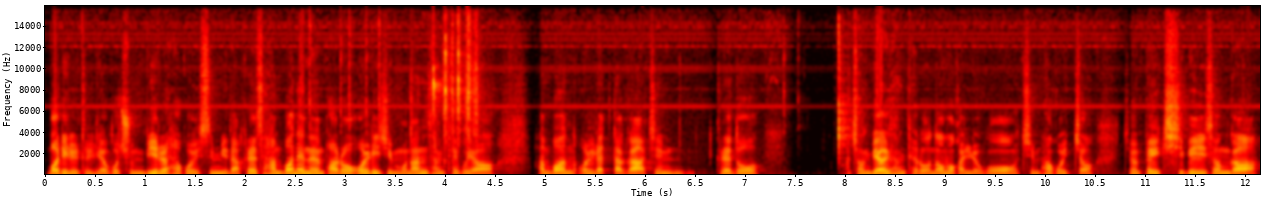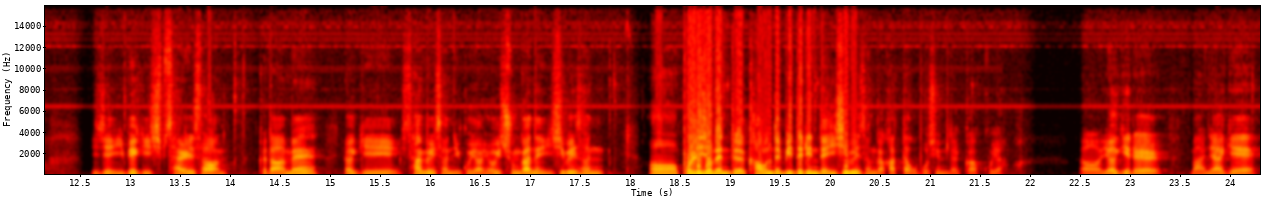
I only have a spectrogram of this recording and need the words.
머리를 들려고 준비를 하고 있습니다. 그래서 한 번에는 바로 올리지 못하는 상태고요. 한 번 올렸다가 지금 그래도 정배열 상태로 넘어가려고 지금 하고 있죠. 지금 112일선과 이제 224일선, 그 다음에 여기 3일선이고요. 여기 중간에 21선 어, 볼리저 밴드 가운데 미들인데 21선과 같다고 보시면 될 것 같고요. 어, 여기를 만약에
